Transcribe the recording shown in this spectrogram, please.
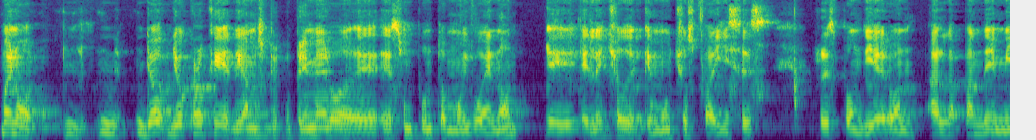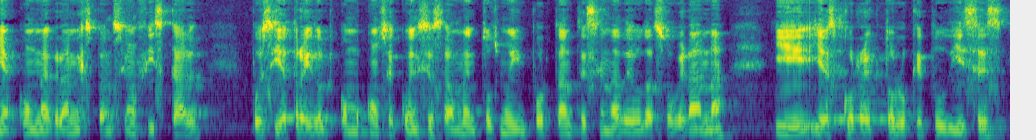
Bueno, yo, yo creo que, digamos, primero eh, es un punto muy bueno. Eh, el hecho de que muchos países respondieron a la pandemia con una gran expansión fiscal, pues sí ha traído como consecuencias aumentos muy importantes en la deuda soberana y es correcto lo que tú dices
